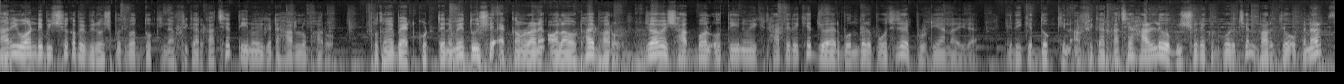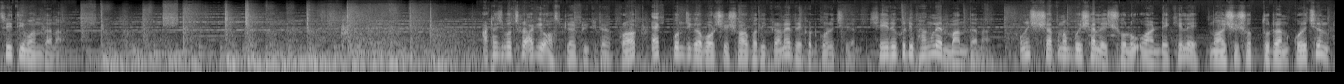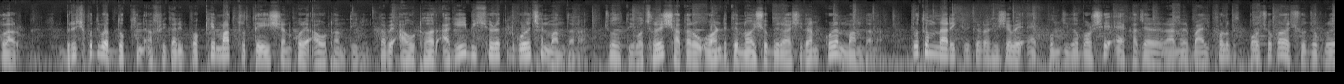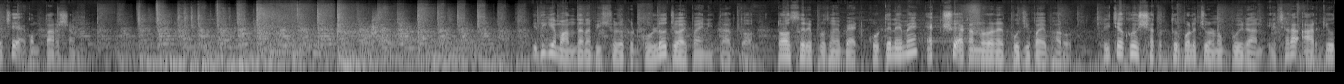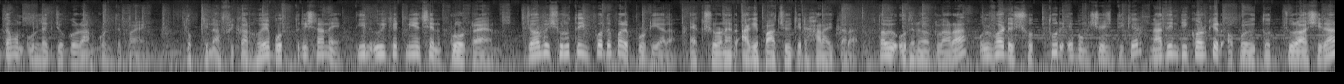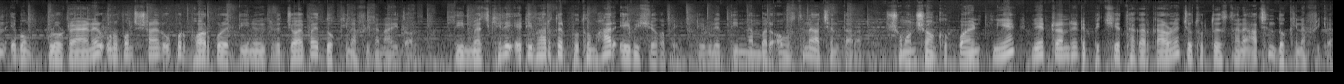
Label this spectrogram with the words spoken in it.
নারী ওয়ানডে বিশ্বকাপে বৃহস্পতিবার দক্ষিণ আফ্রিকার কাছে তিন উইকেটে হারল ভারত। প্রথমে ব্যাট করতে নেমে দুইশো একান্ন রানে অল আউট হয় ভারত। জবাবে সাত বল ও তিন উইকেট হাতে রেখে জয়ের বন্দরে পৌঁছে যায় প্রোটিয়া নারীরা। এদিকে দক্ষিণ আফ্রিকার কাছে হারলেও বিশ্ব রেকর্ড গড়েছেন ভারতীয় ওপেনার স্মৃতি মান্দানা। আঠাশ বছর আগে অস্ট্রেলিয়ার ক্রিকেটার ক্রক এক পঞ্জিকা বর্ষে সর্বাধিক রানের রেকর্ড করেছিলেন সেই রেকর্ডই ভাঙলেন মান্দানা। উনিশশো সাতানব্বই সালে ষোলো ওয়ানডে খেলে নয়শো সত্তর রান করেছিলেন ক্লার্ক। বৃহস্পতিবার দক্ষিণ আফ্রিকার বিপক্ষে মাত্র তেইশ রান করে আউট হন তিনি। তবে আউট হওয়ার আগেই বিশ্ব রেকর্ড গড়েছেন মান্দানা। চলতি বছরের সাতারো ওয়ানডেতে নয়শো বিরাশি রান করেন মান্দানা। প্রথম নারী ক্রিকেটার হিসেবে এক পঞ্জিকা বর্ষে এক হাজার রানের মাইলফলক স্পর্শ করার সুযোগ রয়েছে এখন তার সামনে। এদিকে মান্দানা বিশ্ব রেকর্ড গড়লেও জয় পায়নি তার দল। টস হেরে প্রথমে ব্যাট করতে নেমে একশো একান্ন রানের পুঁজি পায় ভারত। রিচা ঘোষ সাতাত্তর বলে চুরানব্বই রান, এছাড়া আর কেউ তেমন উল্লেখযোগ্য রান করতে পারেনি। দক্ষিণ আফ্রিকার হয়ে বত্রিশ রানে তিন উইকেট নিয়েছেন ক্লোট রায়ান। জবাবে শুরুতেই বিপদে পড়ে প্রোটিয়ারা একশো রানের আগে পাঁচ উইকেট হারায় তারা। তবে অধিনায়ক লারা উলভার্ডের সত্তর এবং শেষ দিকের নাদিন ডিকর্কের অপরিত চুরাশি রান এবং ক্লোট রায়ানের উনপঞ্চাশ রানের উপর ভর করে তিন উইকেটে জয় পায় দক্ষিণ আফ্রিকা নারী দল। তিন ম্যাচ খেলে এটি ভারতের প্রথম হার এই বিশ্বকাপে। টেবিলের তিন নম্বর অবস্থানে আছেন তারা। সমান সংখ্যক পয়েন্ট নিয়ে নেট রান রেটে পিছিয়ে থাকার কারণে চতুর্থ স্থানে আছেন দক্ষিণ Africa.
